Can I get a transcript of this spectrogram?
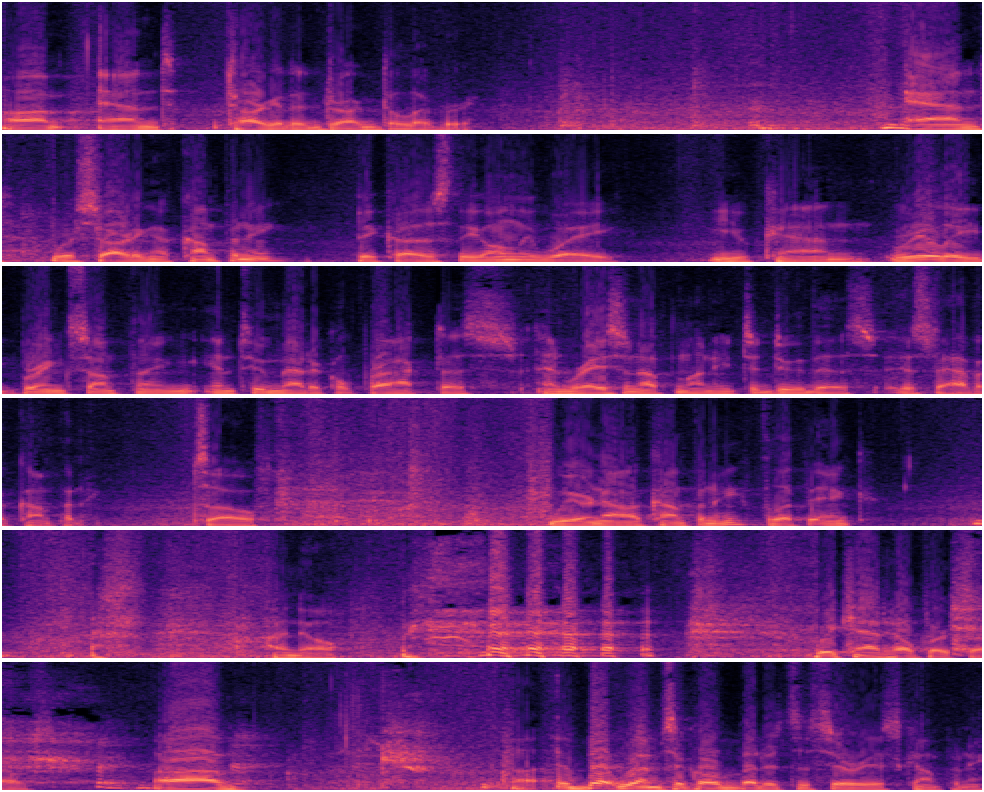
um, and targeted drug delivery. And we're starting a company because the only way you can really bring something into medical practice and raise enough money to do this is to have a company. So we are now a company, Flip Inc. I know. we can't help ourselves. Um, uh, a bit whimsical, but it's a serious company.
